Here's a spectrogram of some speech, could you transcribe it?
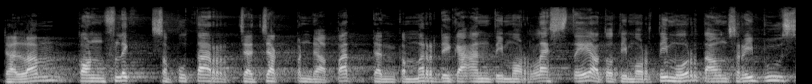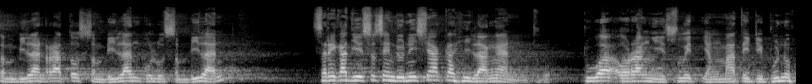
dalam konflik seputar jajak pendapat dan kemerdekaan Timor Leste atau Timor Timur tahun 1999, Serikat Yesus Indonesia kehilangan dua orang Yesuit yang mati dibunuh,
